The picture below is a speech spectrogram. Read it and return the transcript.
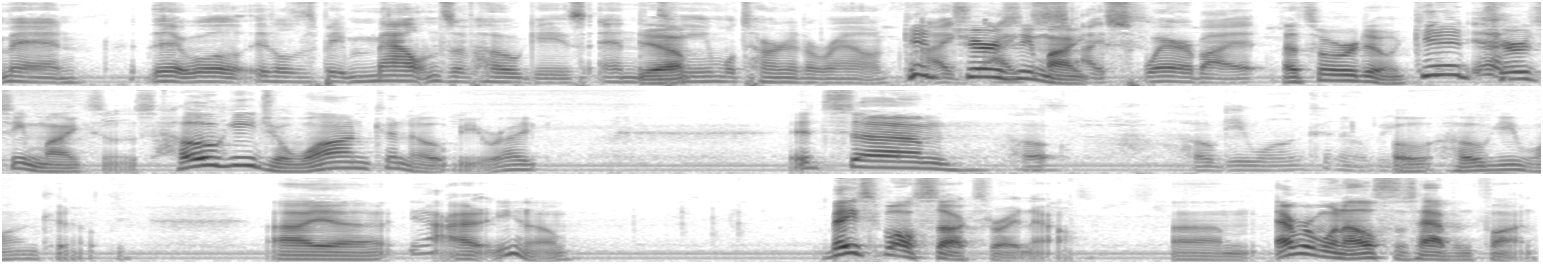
man, it will it'll just be mountains of hoagies, and the yep. team will turn it around. Get I, Jersey Mike. I swear by it. That's what we're doing. Get yeah. Jersey Mike's in this hoagie Jawan Kenobi, right? It's um Ho- hoagie Juan Kenobi. Oh, hoagie Juan Kenobi. I uh yeah, I, you know, baseball sucks right now. Um, everyone else is having fun.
